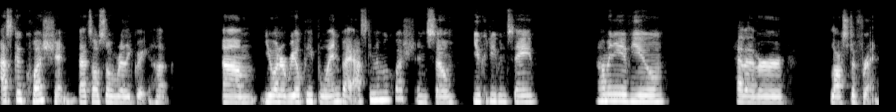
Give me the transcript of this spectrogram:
ask a question that's also a really great hook um, you want to reel people in by asking them a question so you could even say how many of you have ever lost a friend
